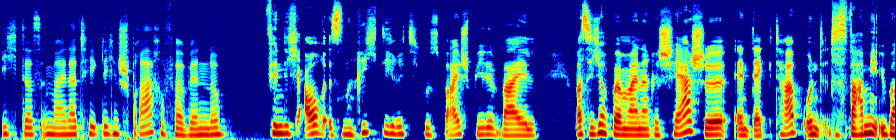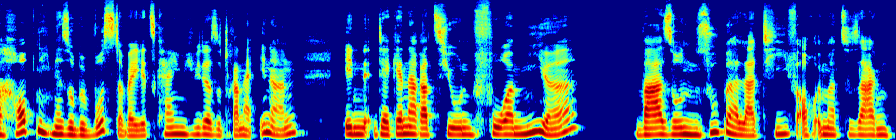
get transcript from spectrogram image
ich das in meiner täglichen Sprache verwende. Finde ich auch, ist ein richtig, richtig gutes Beispiel, weil was ich auch bei meiner Recherche entdeckt habe, und das war mir überhaupt nicht mehr so bewusst, aber jetzt kann ich mich wieder so dran erinnern, in der Generation vor mir war so ein Superlativ auch immer zu sagen,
